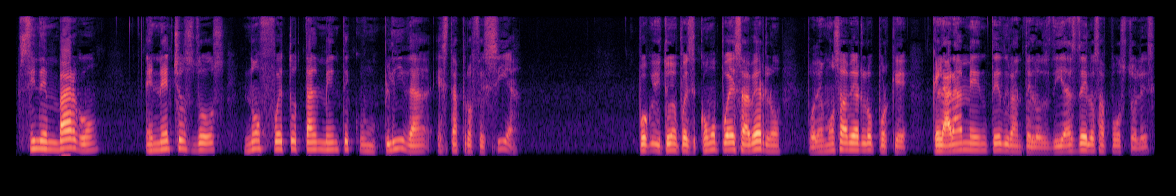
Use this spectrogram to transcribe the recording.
Sin embargo, en Hechos 2 no fue totalmente cumplida esta profecía. Y tú me puedes ¿cómo puedes saberlo? Podemos saberlo porque claramente durante los días de los apóstoles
